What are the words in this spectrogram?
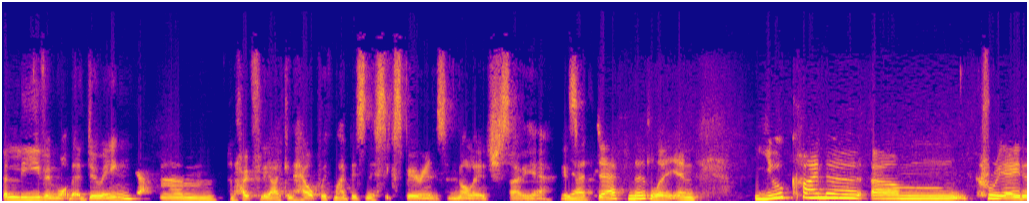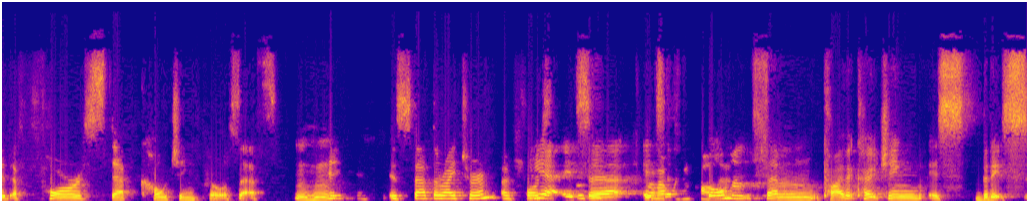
believe in what they're doing. Yeah. Um, and hopefully I can help with my business experience and knowledge. So yeah. Yeah, great. definitely. And you kind of um, created a four step coaching process. Mm-hmm. Is that the right term? A yeah, it's a it's a four month um, private coaching. It's but it's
